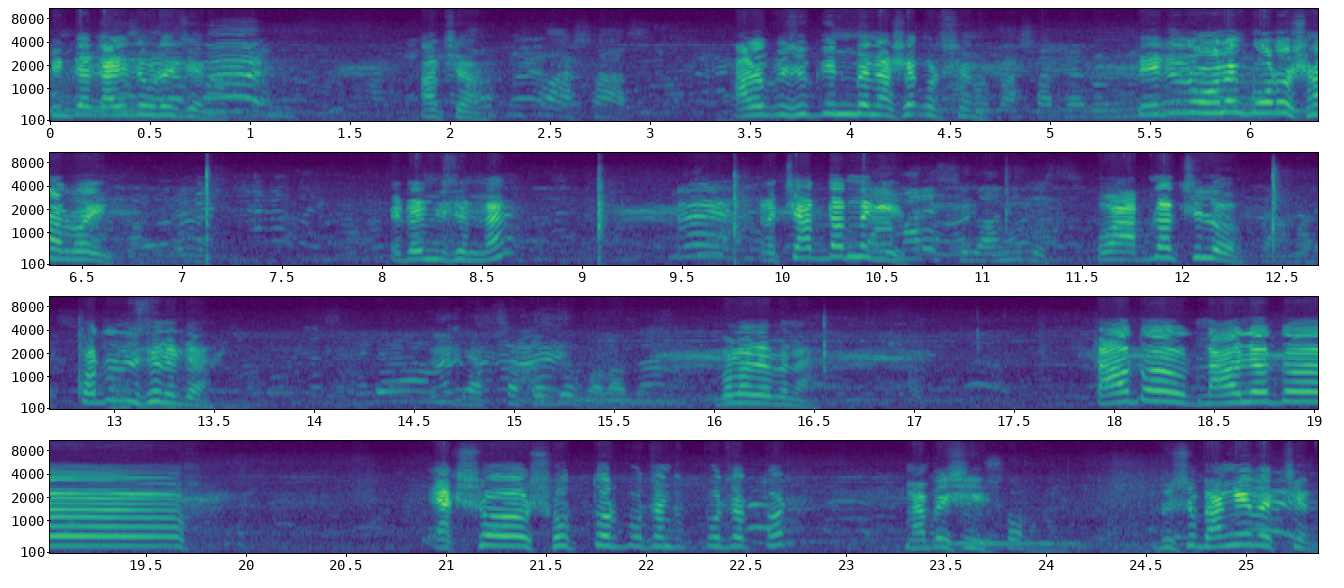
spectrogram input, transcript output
তিনটা গাড়িতে উঠেছেন? আচ্ছা। আরও কিছু আরও কিছু কিনবেন আশা করছেন? এটা তো অনেক বড় সার ভাই। এটা নিছেন না? এটা চার দাঁত নাকি? ও আপনার ছিল? কত দিচ্ছেন এটা? বলা যাবে না। তাও তো না হলেও তো একশো সত্তর পঁচাত্তর পঁচাত্তর না বেশি? দুশো ভাঙিয়ে বেচছেন?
